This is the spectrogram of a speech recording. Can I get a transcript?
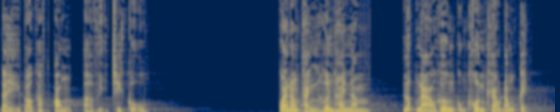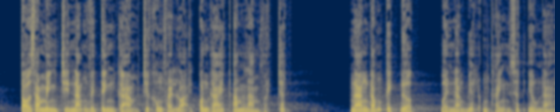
đẩy vào góc phòng ở vị trí cũ. Quen ông Thành hơn hai năm, lúc nào Hương cũng khôn khéo đóng kịch, tỏ ra mình chỉ nặng về tình cảm chứ không phải loại con gái tham lam vật chất. Nàng đóng kịch được bởi nàng biết ông Thành rất yêu nàng.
